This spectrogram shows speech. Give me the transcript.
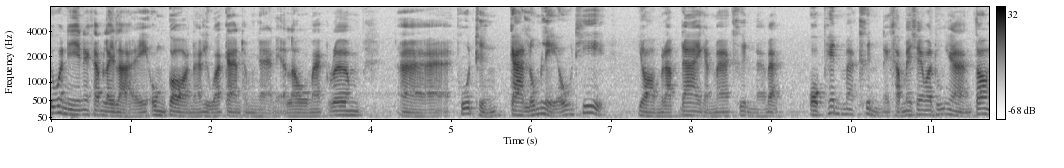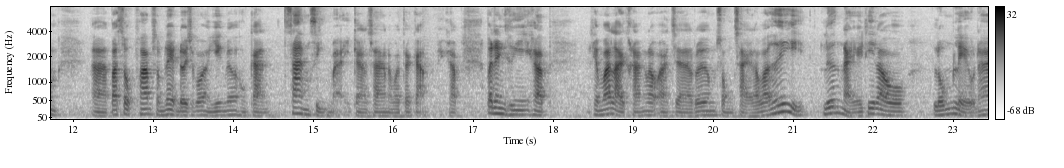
ทุกวันนี้นะครับหลาย ๆ องค์กรนะหรือว่าการทำงานเนี่ยเรามักเริ่มพูดถึงการล้มเหลวที่ยอมรับได้กันมากขึ้นนะแบบโอเพนมากขึ้นนะครับไม่ใช่ว่าทุกอย่างต้องอประสบความสำเร็จโดยเฉพาะอย่างยิ่งเรื่องของการสร้างสิ่งใหม่การสร้างนวัตกรรมนะครับประเด็นคืองี้ครับเห็นว่าหลายครั้งเราอาจจะเริ่มสงสัยแล้วว่าเฮ้ยเรื่องไหนที่เราล้มเหลวได้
